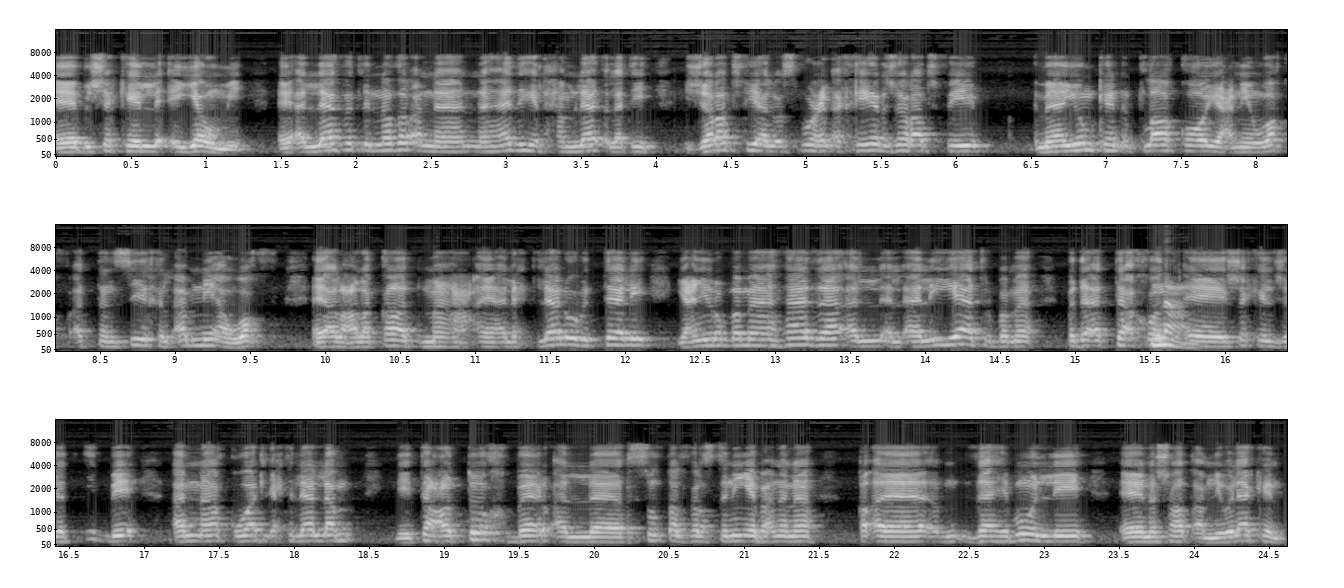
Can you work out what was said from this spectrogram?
آه، بشكل يومي آه، اللافت للنظر أن أن هذه الحملات التي جرت في الأسبوع الأخير جرت في ما يمكن إطلاقه يعني وقف التنسيق الأمني أو وقف العلاقات مع الاحتلال وبالتالي يعني ربما هذا الآليات ربما بدأت تأخذ نعم. شكل جديد بأن قوات الاحتلال لم تعد تخبر السلطة الفلسطينية بأننا ذاهبون لنشاط أمني. ولكن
